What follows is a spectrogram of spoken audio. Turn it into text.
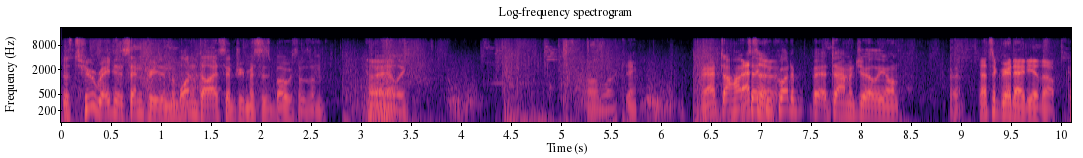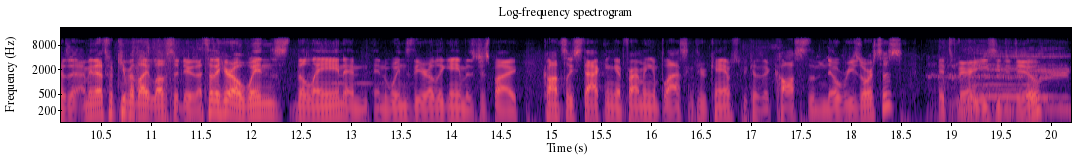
there's two Radiant sentries, and the one Dire sentry misses both of them. Barely. Unlucky. That's taking a- quite a bit of damage early on. But That's a great idea though, because I mean that's what Keep It Light loves to do. That's how the hero wins the lane and, and wins the early game is just by constantly stacking and farming and blasting through camps because it costs them no resources. It's very easy to do.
